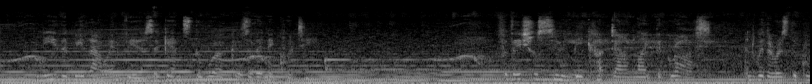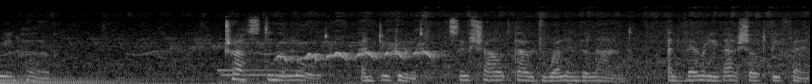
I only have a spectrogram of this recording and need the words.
neither be thou envious against the workers of iniquity. For they shall soon be cut down like the grass, and wither as the green herb. Trust in the Lord, and do good, so shalt thou dwell in the land, and verily thou shalt be fed.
